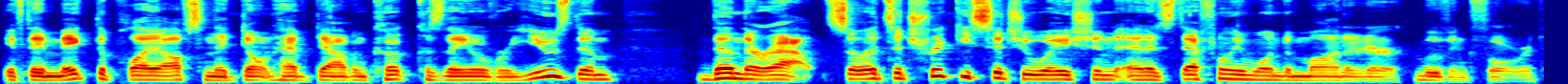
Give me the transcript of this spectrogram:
if they make the playoffs and they don't have Dalvin Cook because they overused him, then they're out. So it's a tricky situation, and it's definitely one to monitor moving forward.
